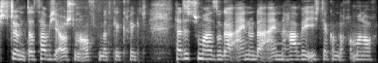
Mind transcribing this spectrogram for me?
Stimmt, das habe ich auch schon oft mitgekriegt. Ich hatte schon mal sogar einen oder einen habe ich, der kommt auch immer noch,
